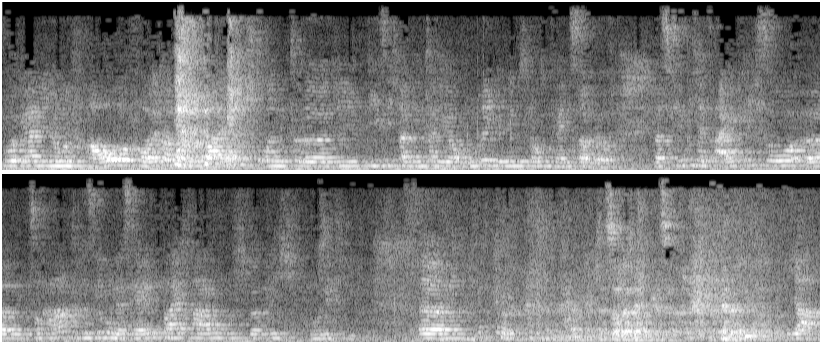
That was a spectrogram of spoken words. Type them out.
wo er eine junge Frau foltert und vergewaltigt und äh, die, die sich dann hinterher umbringt, indem sie aus dem Fenster wirft. Das finde ich jetzt eigentlich so äh, zur Charakterisierung des Helden beitragen nicht wirklich positiv. Ähm, das ist ja,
